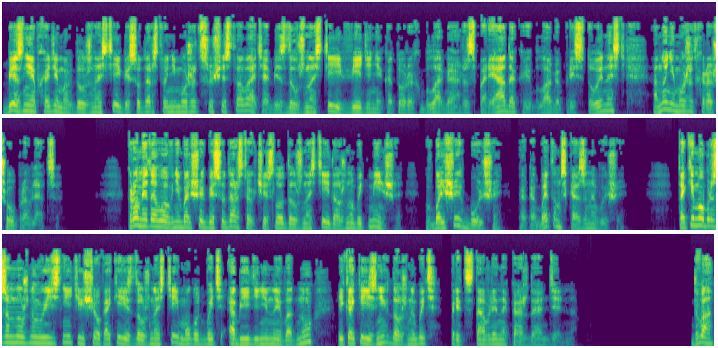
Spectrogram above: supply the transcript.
Без необходимых должностей государство не может существовать, а без должностей, в которых благораспорядок и благопристойность, оно не может хорошо управляться. Кроме того, в небольших государствах число должностей должно быть меньше, в больших — больше, как об этом сказано выше. Таким образом, нужно уяснить еще, какие из должностей могут быть объединены в одну и какие из них должны быть представлены каждой отдельно. 2.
